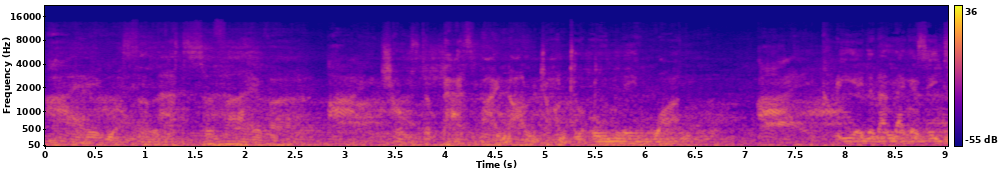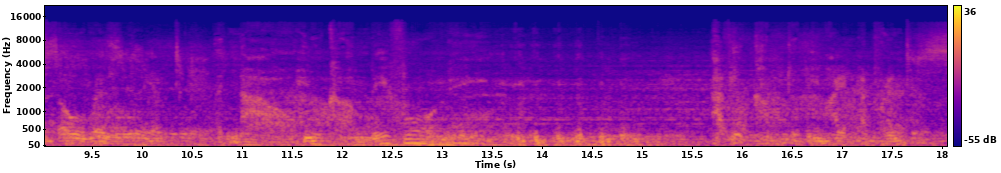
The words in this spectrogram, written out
I was the last survivor. I chose to pass my knowledge on to only one. I created a legacy so resilient that now you come before me. Have you come to be my apprentice?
